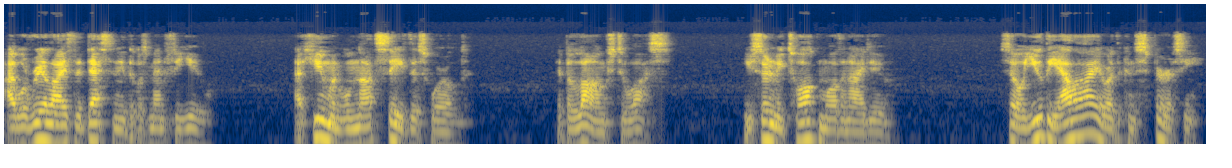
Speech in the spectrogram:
I will realize the destiny that was meant for you. A human will not save this world. It belongs to us. You certainly talk more than I do. So are you the ally or the conspiracy?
